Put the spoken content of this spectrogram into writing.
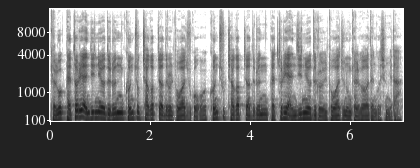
결국 배터리 엔지니어들은 건축 작업자들을 도와주고 건축 작업자들은 배터리 엔지니어들을 도와주는 결과가 된 것입니다.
